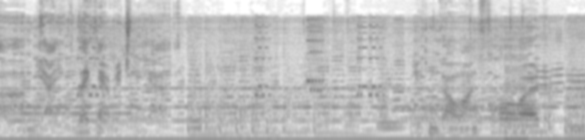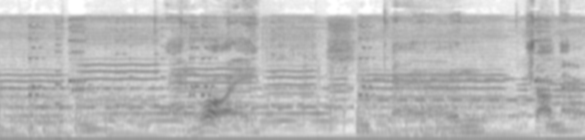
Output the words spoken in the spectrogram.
Um, yeah, they can't reach me yet. You can go on forward. And Roy And... shot there.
